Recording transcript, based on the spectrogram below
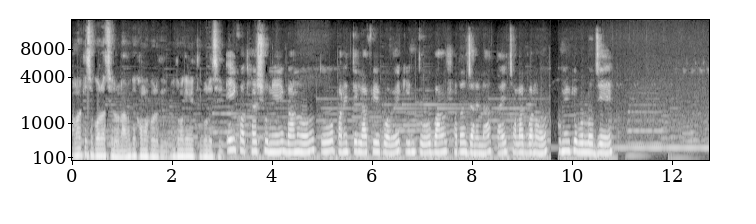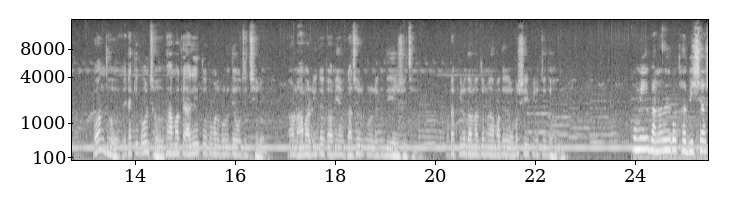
আমার কিছু করার ছিল না আমাকে ক্ষমা করে দিও। আমি তোমাকে মিথ্যে বলেছি। এই কথা শুনে বানর তো পানিতে লাফিয়ে পড়ে কিন্তু বানর সাঁতার জানে না। তাই চালাক বানর কুমিরকে বলল যে বন্ধু এটা কি বলছো? আমাকে আগেই তো তোমার বলে দেওয়া উচিত ছিল। কারণ আমার হৃদয় তো আমি গাছের উপরে রেখে দিয়ে এসেছি। ওটা ফেরত আনার জন্য আমাদের অবশ্যই ফেরত যেতে হবে। কুমির বানরের কথা বিশ্বাস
